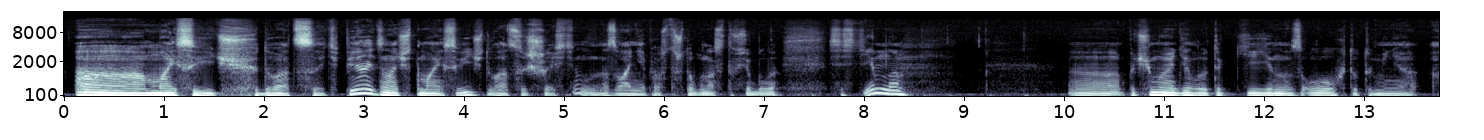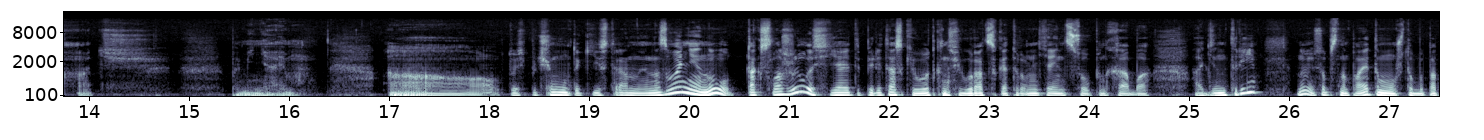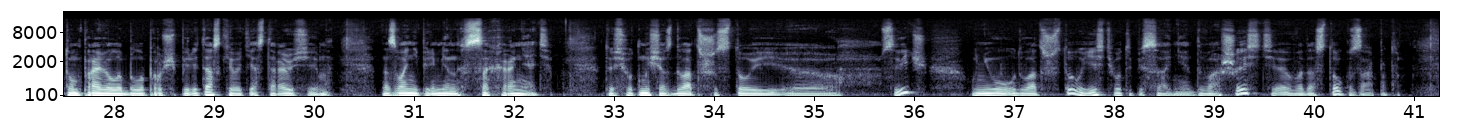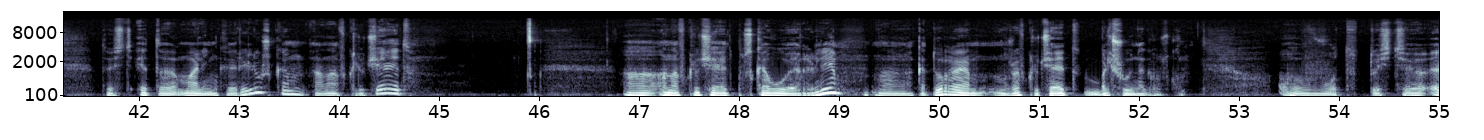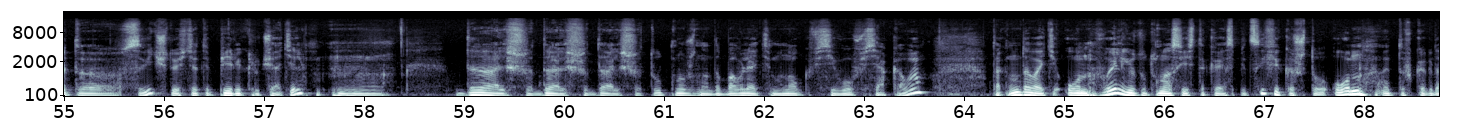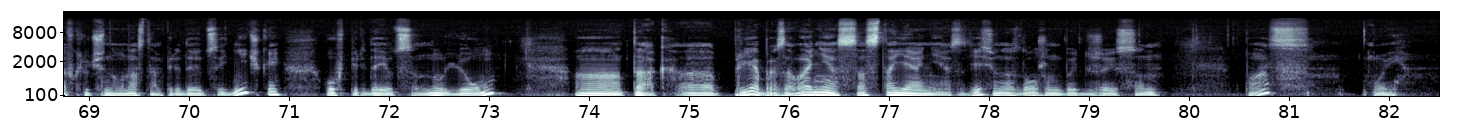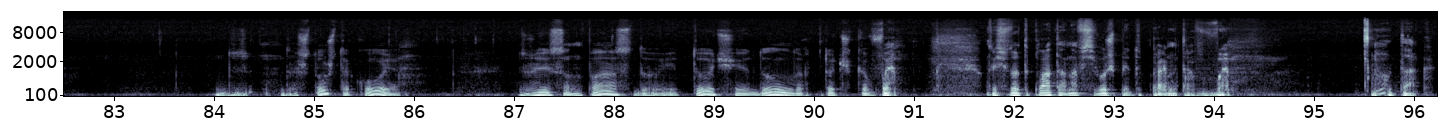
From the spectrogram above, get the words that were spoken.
А, MySwitch 25, значит, MySwitch 26. Ну, название просто, чтобы у нас это все было системно. А, почему я делаю такие наз... Ох, тут у меня... Поменяем. А, то есть почему такие странные названия? Ну, так сложилось. Я это перетаскиваю от конфигурации, которая у меня тянется с OpenHub 1.3. Ну и, собственно, поэтому, чтобы потом правило было проще перетаскивать, я стараюсь названия переменных сохранять. То есть вот мы сейчас 26-й э, switch, у него у 26-го есть вот описание 2.6 водосток запад. То есть это маленькая релюшка, она включает она включает пусковое реле, а, которое уже включает большую нагрузку. Вот, то есть э, это switch, то есть это переключатель. Дальше, дальше, дальше. Тут нужно добавлять много всего всякого. Так, ну давайте on value. Тут у нас есть такая специфика, что on, это когда включено у нас там передается единичкой, off передается нулем. А, так, а, преобразование состояния. Здесь у нас должен быть JSON pass. Ой. Да что ж такое? JSON pass, двоеточие, доллар, точка В. То есть вот эта плата, она всего лишь передает параметр В. Вот так.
